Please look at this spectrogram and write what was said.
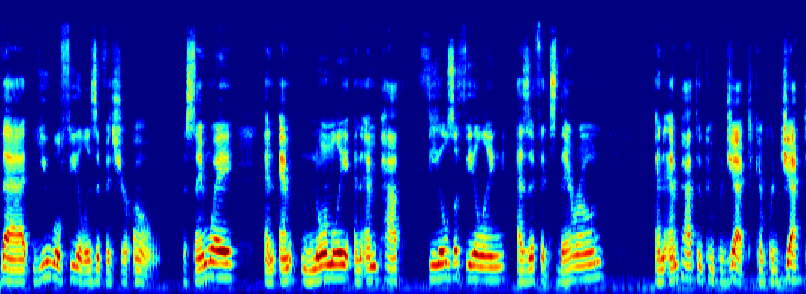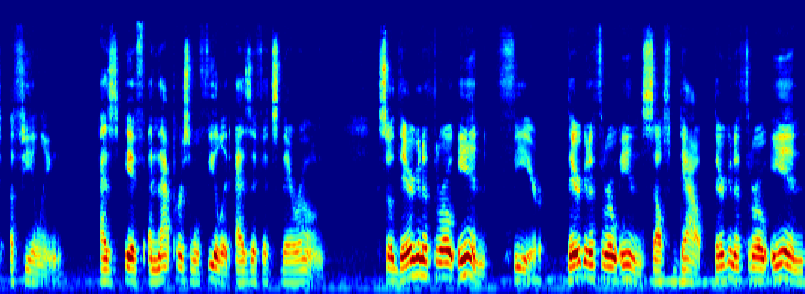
that you will feel as if it's your own. The same way an em- normally an empath feels a feeling as if it's their own, an empath who can project can project a feeling as if, and that person will feel it as if it's their own. So they're going to throw in fear. They're going to throw in self doubt. They're going to throw in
